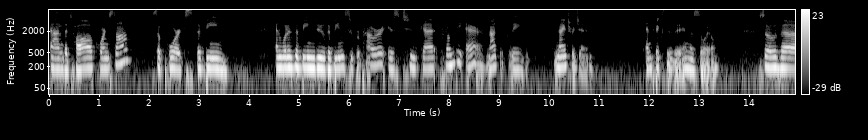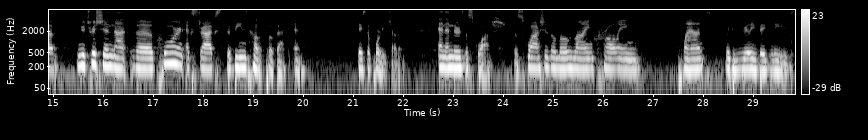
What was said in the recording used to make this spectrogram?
and the tall cornstalk supports the beans. And what does the bean do? The bean's superpower is to get from the air, magically, nitrogen and fixes it in the soil. So the nutrition that the corn extracts, the beans help put back in. They support each other. And then there's the squash. The squash is a low-lying, crawling plant with really big leaves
